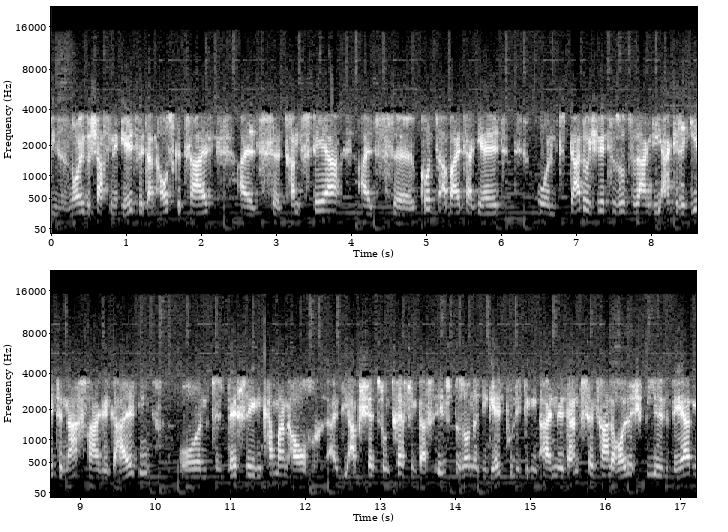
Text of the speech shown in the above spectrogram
Dieses neu geschaffene Geld wird dann ausgezahlt als äh, Transfer, als äh, Kurzarbeitergeld. Und dadurch wird sozusagen die aggregierte Nachfrage gehalten und deswegen kann man auch die Abschätzung treffen, dass insbesondere die Geldpolitiken eine ganz zentrale Rolle spielen werden,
